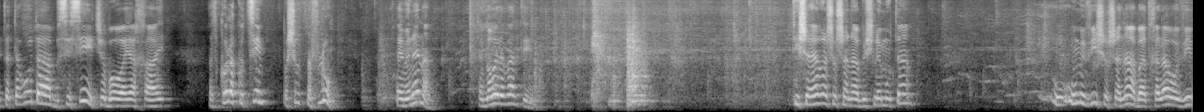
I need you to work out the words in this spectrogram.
את הטעות הבסיסית שבו הוא היה חי, אז כל הקוצים פשוט נפלו. הם איננה, הם לא רלוונטיים. תישאר השושנה בשלמותה. הוא, הוא מביא שושנה, בהתחלה הוא הביא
